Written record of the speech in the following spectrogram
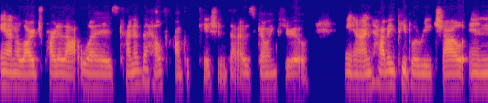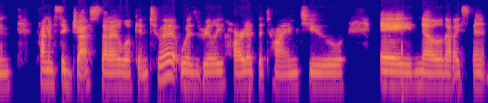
And a large part of that was kind of the health complications that i was going through. And having people reach out and kind of suggest that I look into it was really hard at the time to a know that I spent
